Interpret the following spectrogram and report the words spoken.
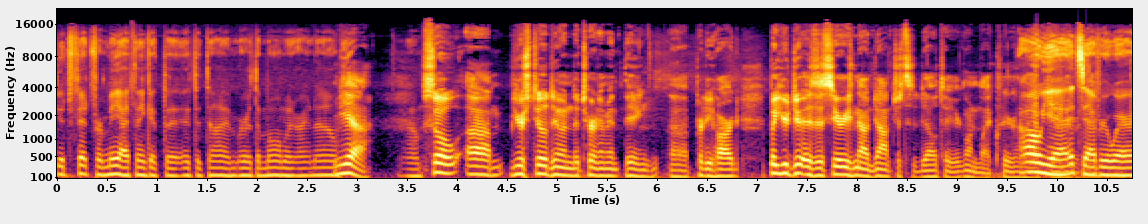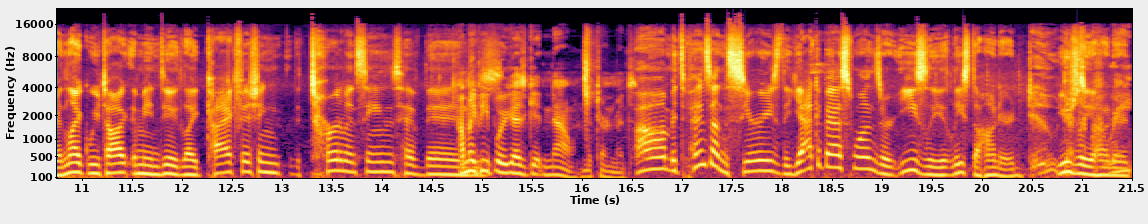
good fit for me. I think at the at the time or at the moment right now. Yeah. Yeah. So um, you're still doing the tournament thing uh, pretty hard, but you're doing as a series now, not just the Delta. You're going like clear. Oh yeah, it's everywhere. And like we talked, I mean, dude, like kayak fishing, the tournament scenes have been. How many people are you guys getting now in the tournaments? Um, it depends on the series. The Yakabass ones are easily at least hundred. Dude, usually 100.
